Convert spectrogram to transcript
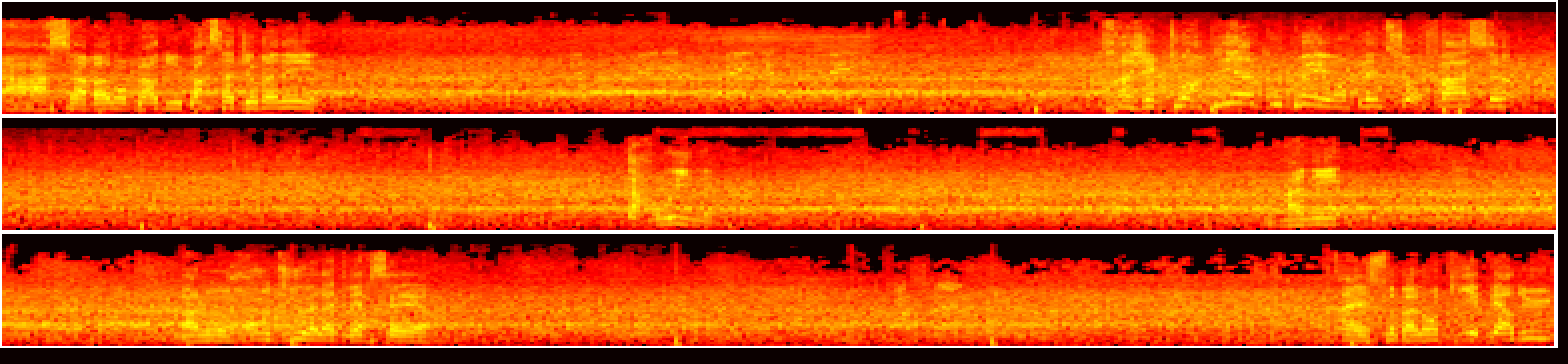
Ah, c'est un ballon perdu par Sadio Mané. Trajectoire bien coupée en pleine surface. Darwin. Mané. Ballon rendu à l'adversaire. Et ce ballon qui est perdu.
